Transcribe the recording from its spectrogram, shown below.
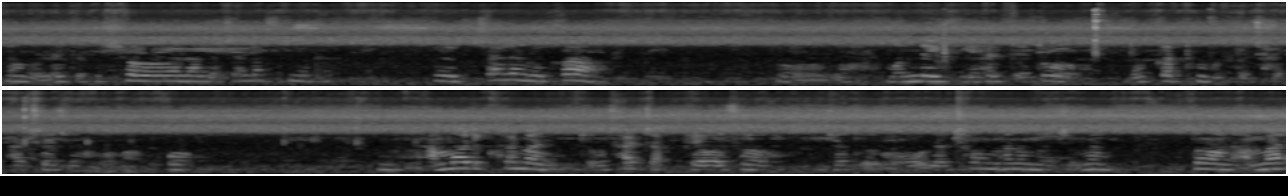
그냥 원래대로 시원하게 잘랐습니다. 자르니까 어, 멋내기 할 때도 목 같은 것도 잘 받쳐주는 것 같고 음, 앞머리 컬만 좀 살짝 배워서 저도 뭐 오늘 처음 하는 거지만 그동안 앞만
